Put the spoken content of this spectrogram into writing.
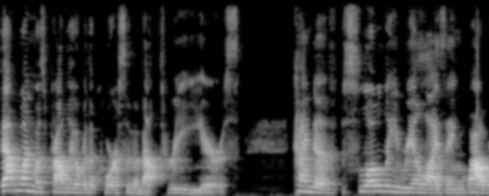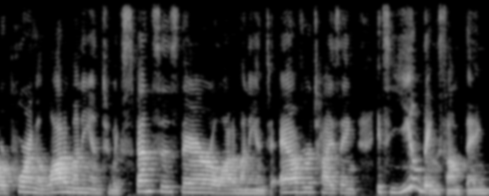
that one was probably over the course of about three years kind of slowly realizing, wow, we're pouring a lot of money into expenses there, a lot of money into advertising. It's yielding something,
